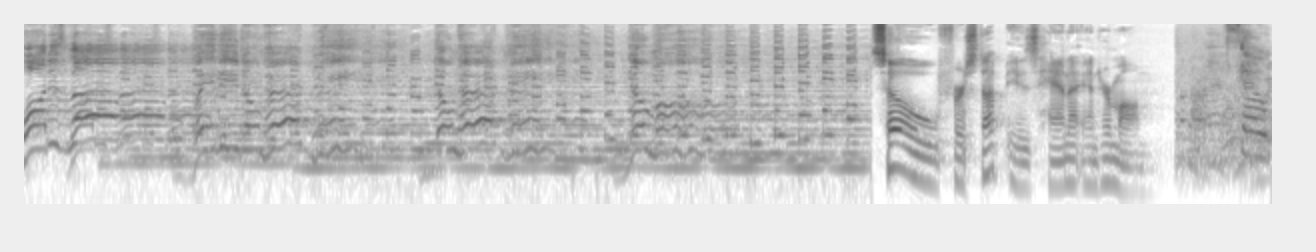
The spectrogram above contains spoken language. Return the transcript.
What is love? Baby, don't hurt me. Don't hurt me no more. So, first up is Hannah and her mom. So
